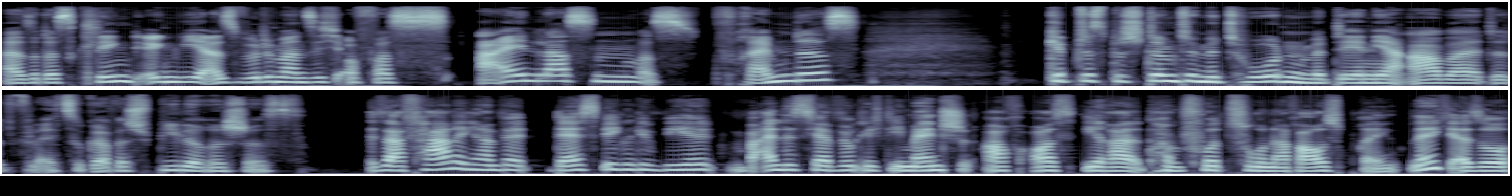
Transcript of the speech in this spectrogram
Also das klingt irgendwie, als würde man sich auf was einlassen, was Fremdes. Gibt es bestimmte Methoden, mit denen ihr arbeitet, vielleicht sogar was Spielerisches? Safari haben wir deswegen gewählt, weil es ja wirklich die Menschen auch aus ihrer Komfortzone rausbringt. Nicht? Also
